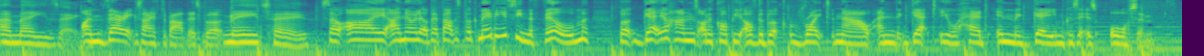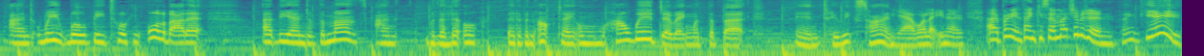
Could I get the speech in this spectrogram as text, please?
Amazing. I'm very excited about this book. Me too. So I, I know a little bit about this book. Maybe you've seen the film, but get your hands on a copy of the book right now and get your head in the game because it is awesome. And we will be talking all about it at the end of the month and with a little bit of an update on how we're doing with the book in two weeks' time. Yeah, we'll let you know. Uh, brilliant. Thank you so much, Imogen. Thank you.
